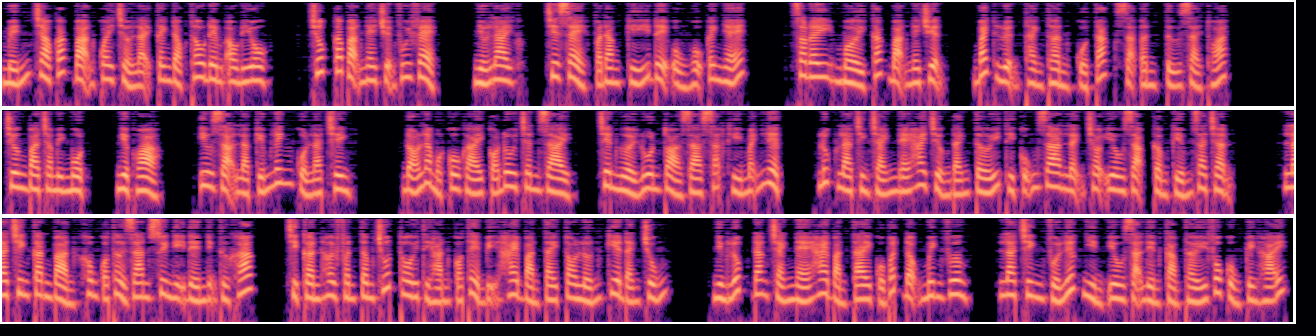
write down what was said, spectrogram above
Mến chào các bạn quay trở lại kênh đọc thâu đêm audio. Chúc các bạn nghe chuyện vui vẻ. Nhớ like, chia sẻ và đăng ký để ủng hộ kênh nhé. Sau đây mời các bạn nghe chuyện Bách luyện thành thần của tác giả ân tứ giải thoát. Chương 301, Nghiệp hỏa, yêu dạ là kiếm linh của La Trinh. Đó là một cô gái có đôi chân dài, trên người luôn tỏa ra sát khí mãnh liệt. Lúc La Trinh tránh né hai trưởng đánh tới thì cũng ra lệnh cho yêu dạ cầm kiếm ra trận. La Trinh căn bản không có thời gian suy nghĩ đến những thứ khác, chỉ cần hơi phân tâm chút thôi thì hắn có thể bị hai bàn tay to lớn kia đánh trúng. Nhưng lúc đang tránh né hai bàn tay của bất động minh vương, La Trinh vừa liếc nhìn yêu dạ liền cảm thấy vô cùng kinh hãi.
